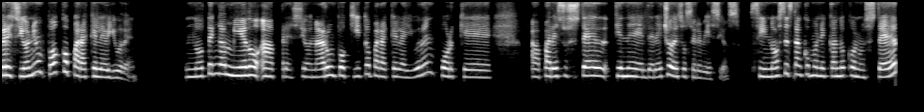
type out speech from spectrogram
presione un poco para que le ayuden. No tenga miedo a presionar un poquito para que le ayuden porque uh, para eso usted tiene el derecho de esos servicios. Si no se están comunicando con usted,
